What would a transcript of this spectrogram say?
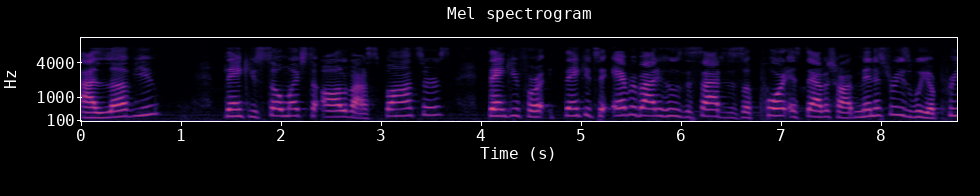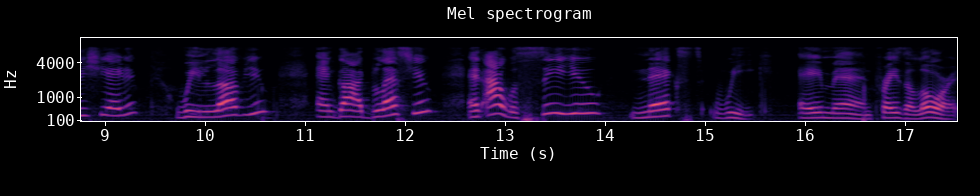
I love you. Thank you so much to all of our sponsors. Thank you for thank you to everybody who's decided to support Established Heart Ministries. We appreciate it. We love you and God bless you. And I will see you next week. Amen. Praise the Lord.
